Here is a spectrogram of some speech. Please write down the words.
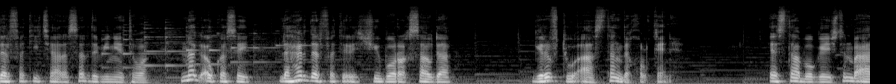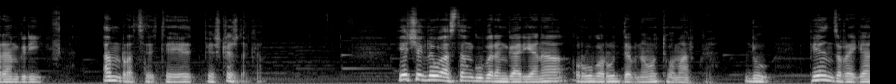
دەرفەتی چارەسەر دەبینێتەوە نەک ئەو کەسەی لە هەر دەرفەتێکی بۆ ڕەخساودا گرفت و ئاستەنگ دەخڵقێنێ ئێستا بۆ گەیشتن بە ئارامگری ئەم ڕەچێتەیەت پێشکەش دەکەم یەکێک لەو ئاستەنگ و بەرەنگاریانە ڕوبەڕوت دەبنەوە تۆمار بکە دوو پێنج ڕێگا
